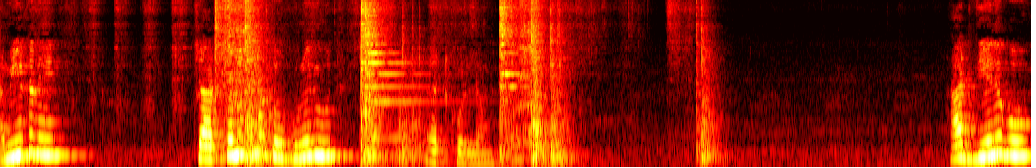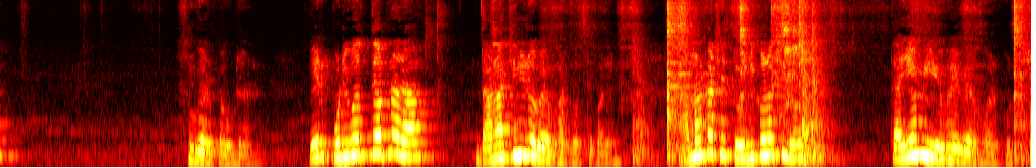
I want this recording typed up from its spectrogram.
আমি এখানে চার চামচ মতো গুঁড়ো দুধ অ্যাড করলাম। আর দিয়ে দেবো সুগার পাউডার এর পরিবর্তে আপনারা দানা চিনিরও ব্যবহার করতে পারেন। আমার কাছে তৈরি করা ছিল, তাই আমি এভাবে ব্যবহার করছি।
